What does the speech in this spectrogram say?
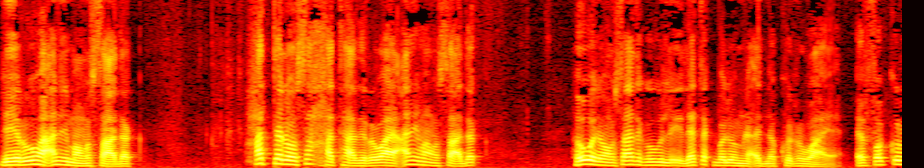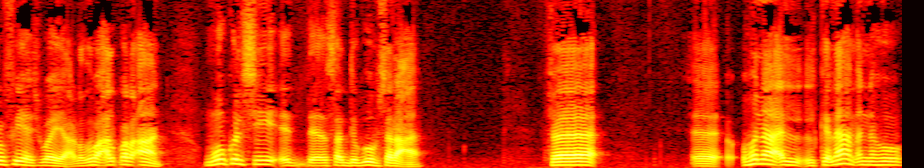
ليروها عن الإمام الصادق. حتى لو صحت هذه الرواية عن الإمام الصادق هو الإمام الصادق يقول لا تقبلوا من عندنا كل رواية. فكروا فيها شوية عرضوها على القرآن. مو كل شيء صدقوه بسرعة. ف آه، هنا الكلام أنه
